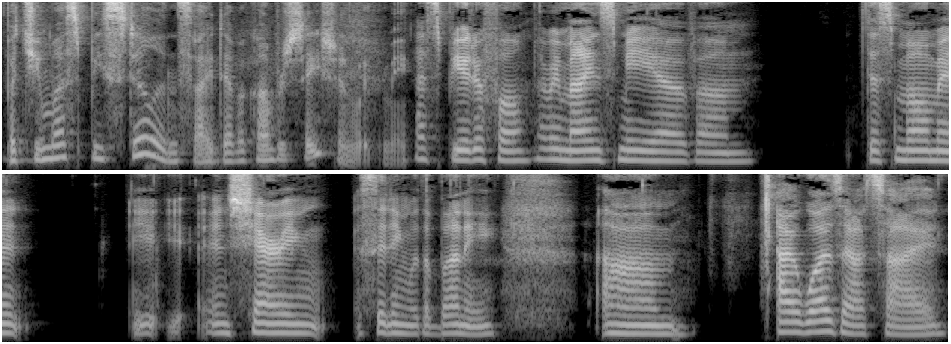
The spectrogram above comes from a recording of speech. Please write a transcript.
but you must be still inside to have a conversation with me. That's beautiful. That reminds me of um, this moment in sharing, sitting with a bunny. Um, I was outside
